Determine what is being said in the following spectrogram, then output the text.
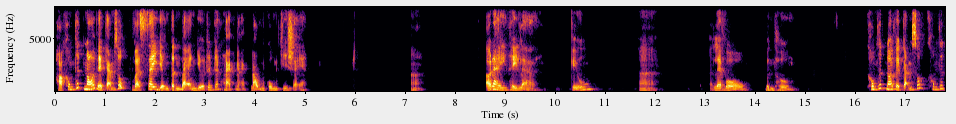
họ không thích nói về cảm xúc và xây dựng tình bạn dựa trên các hoạt động cùng chia sẻ. À. Ở đây thì là, kiểu, à, level bình thường. Không thích nói về cảm xúc, không thích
